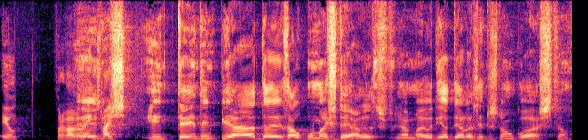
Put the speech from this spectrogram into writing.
eu, provavelmente, Eles mas entendem piadas, algumas delas. A maioria delas eles não gostam.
